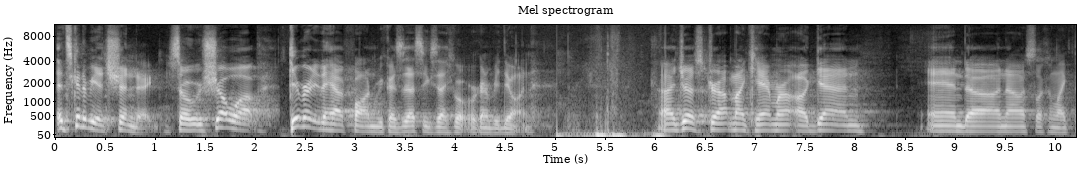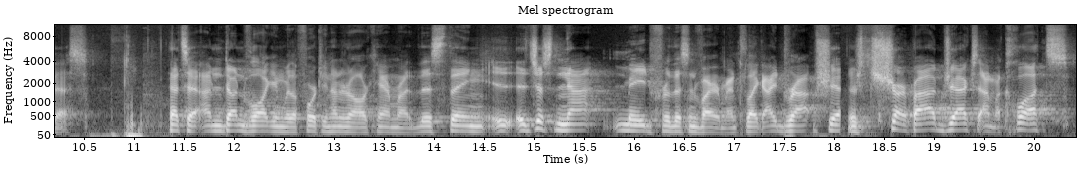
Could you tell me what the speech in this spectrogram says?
it's gonna be a shindig. So show up, get ready to have fun because that's exactly what we're gonna be doing. I just dropped my camera again and uh, now it's looking like this. That's it, I'm done vlogging with a $1,400 camera. This thing is just not made for this environment. Like I drop shit, there's sharp objects, I'm a klutz.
